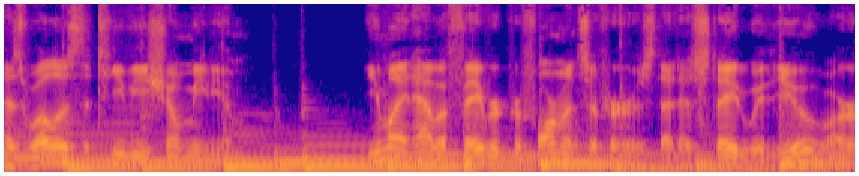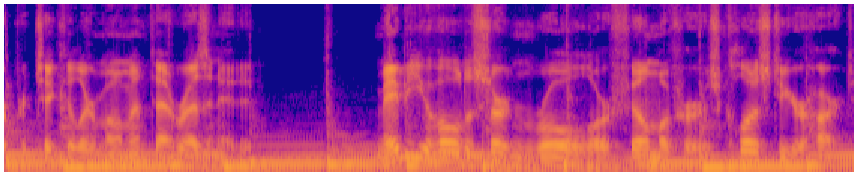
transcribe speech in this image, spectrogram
as well as the TV show Medium. You might have a favorite performance of hers that has stayed with you or a particular moment that resonated. Maybe you hold a certain role or film of hers close to your heart.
